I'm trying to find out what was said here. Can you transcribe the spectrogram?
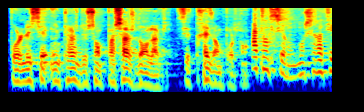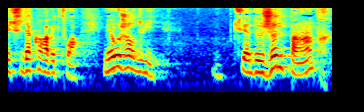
pour laisser une trace de son passage dans la vie. C'est très important. Attention, mon cher Afif, je suis d'accord avec toi. Mais aujourd'hui, tu as de jeunes peintres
